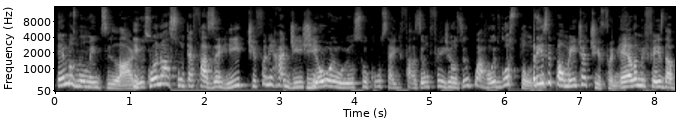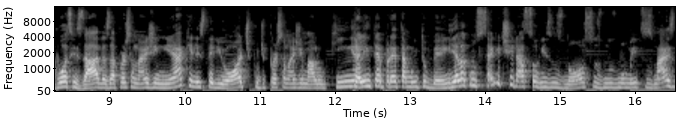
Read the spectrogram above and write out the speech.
temos momentos hilários. E quando o assunto é fazer rir, Tiffany Haddish e Owen Wilson conseguem fazer um feijãozinho com arroz gostoso. Principalmente a Tiffany. Ela me fez dar boas risadas, a personagem é aquele estereótipo de personagem maluquinha que ela interpreta muito bem. E ela consegue tirar sorrisos nossos nos momentos mais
